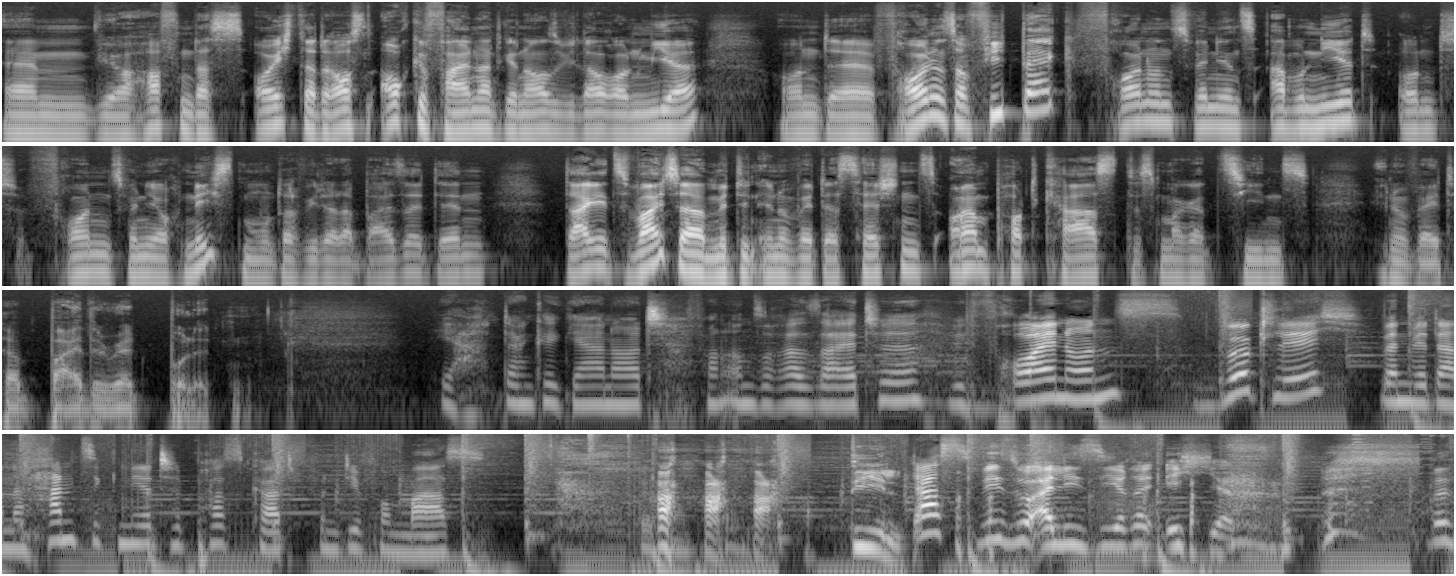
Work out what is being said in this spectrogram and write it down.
Ähm, wir hoffen, dass es euch da draußen auch gefallen hat, genauso wie Laura und mir. Und äh, freuen uns auf Feedback, freuen uns, wenn ihr uns abonniert und freuen uns, wenn ihr auch nächsten Montag wieder dabei seid, denn da geht es weiter mit den Innovator Sessions, eurem Podcast des Magazins Innovator by the Red Bulletin. Ja, danke Gernot von unserer Seite. Wir freuen uns wirklich, wenn wir dann eine handsignierte Postkarte von dir vom Mars Deal. Das visualisiere ich jetzt. Bis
